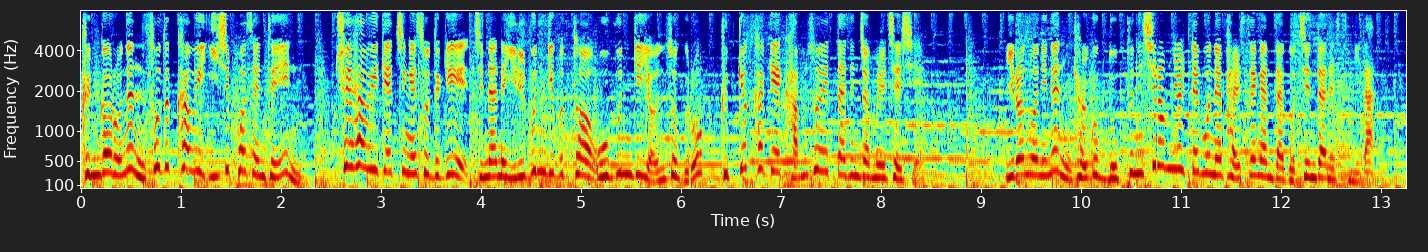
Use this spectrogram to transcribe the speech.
근거로는 소득 하위 20%인 최하위 계층의 소득이 지난해 1분기부터 5분기 연속으로 급격하게 감소했다는 점을 제시. 이런 원인은 결국 높은 실업률 때문에 발생한다고 진단했습니다.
